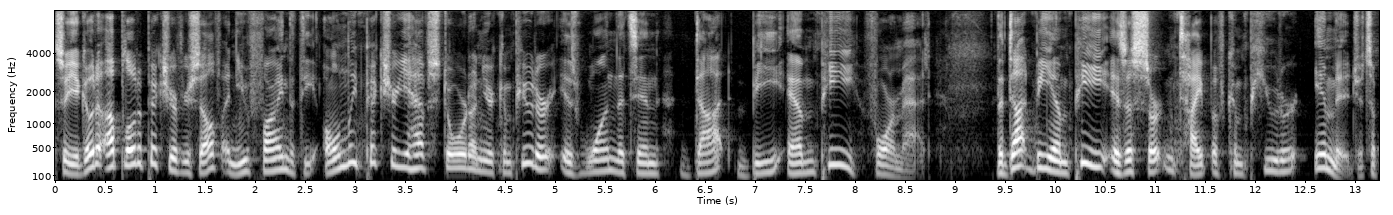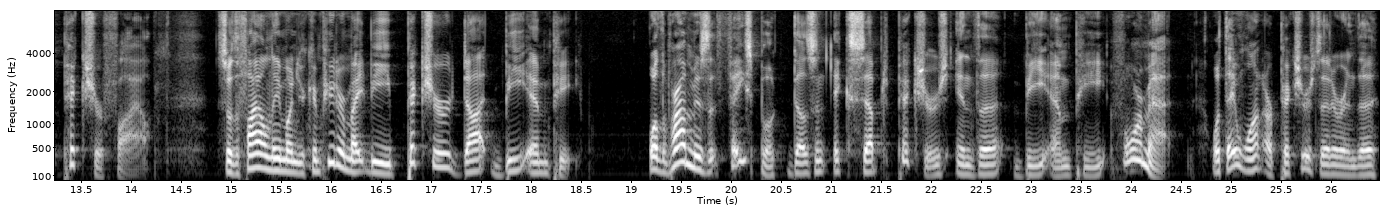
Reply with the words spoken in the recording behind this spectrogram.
So you go to upload a picture of yourself and you find that the only picture you have stored on your computer is one that's in .bmp format. The .bmp is a certain type of computer image. It's a picture file. So the file name on your computer might be picture.bmp. Well, the problem is that Facebook doesn't accept pictures in the BMP format. What they want are pictures that are in the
